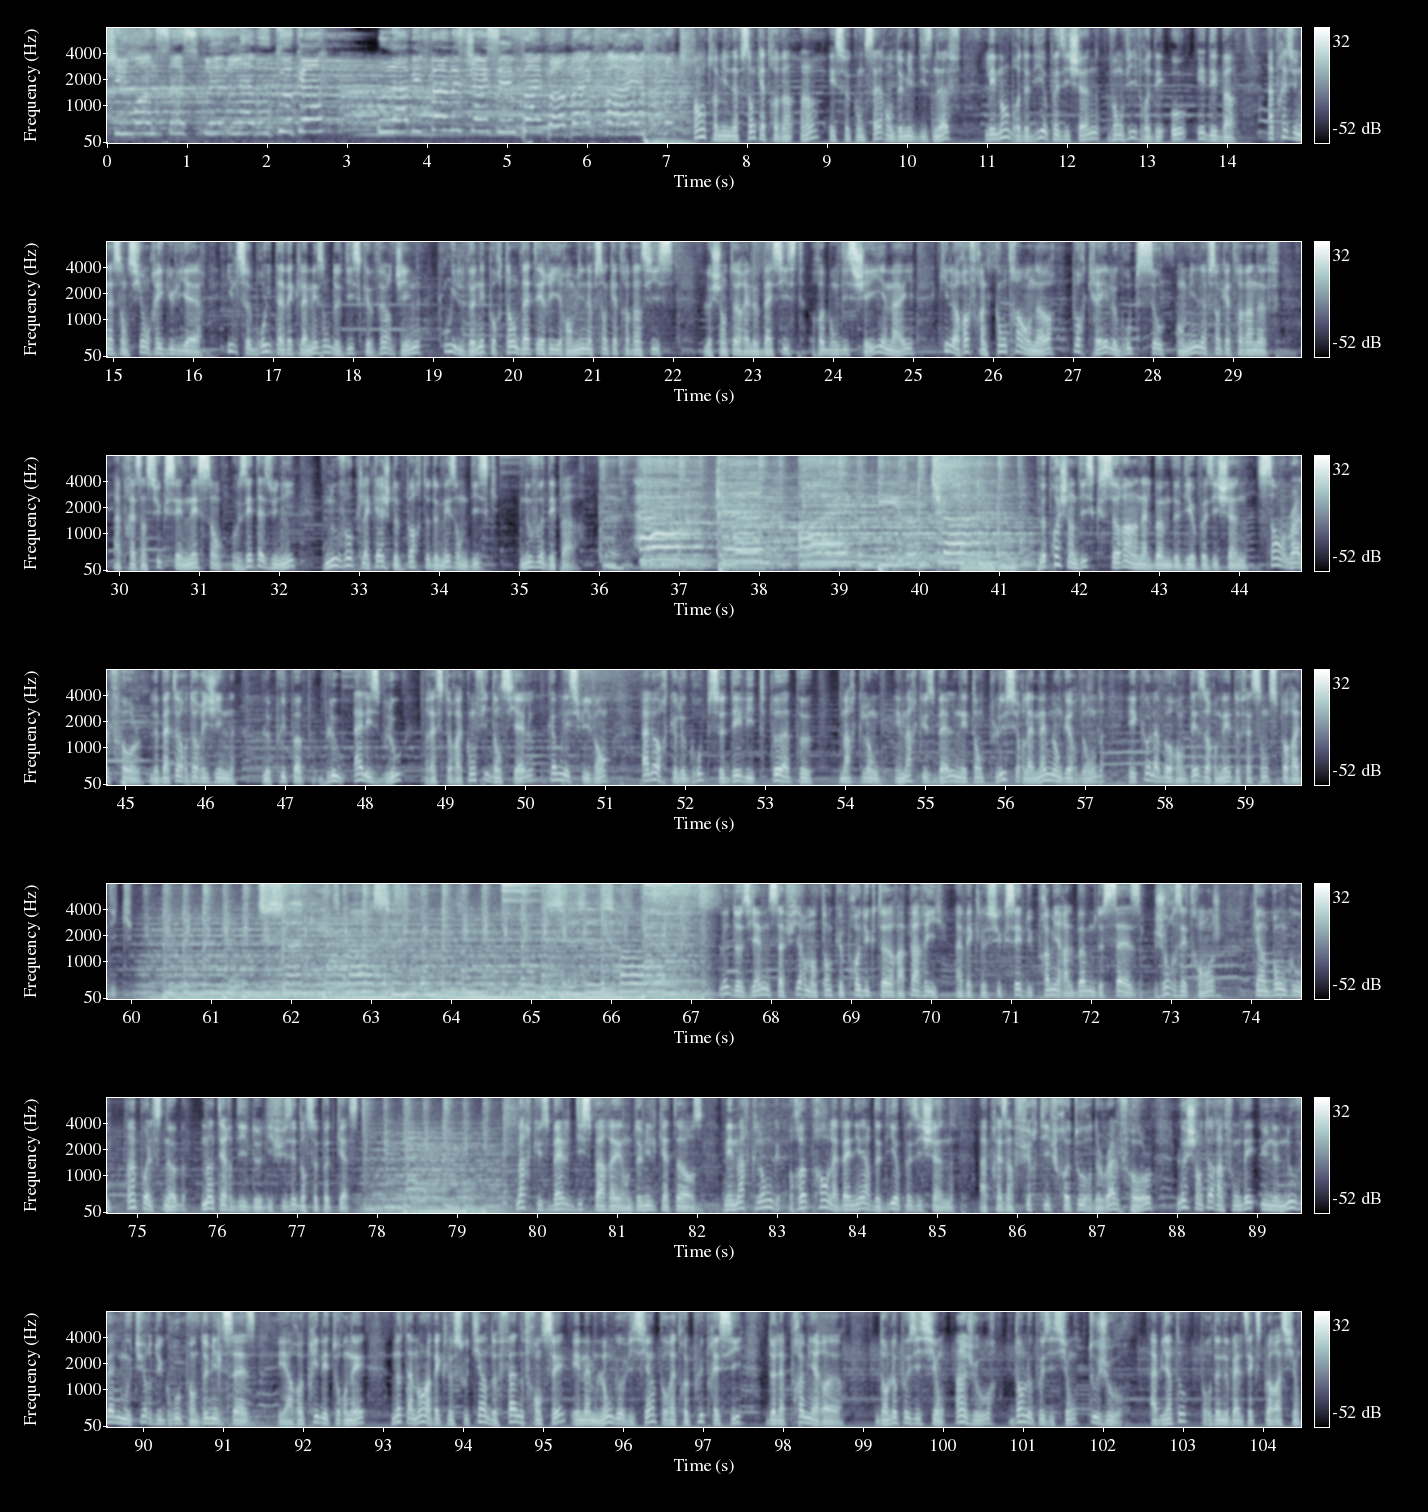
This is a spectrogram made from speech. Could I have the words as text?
Entre 1981 et ce concert en 2019, les membres de The Opposition vont vivre des hauts et des bas. Après une ascension régulière, ils se brouillent avec la maison de disques Virgin, où ils venaient pourtant d'atterrir en 1986. Le chanteur et le bassiste rebondissent chez EMI, qui leur offre un contrat en or pour créer le groupe So en 1989. Après un succès naissant aux États-Unis, nouveau claquage de porte de maison de disques, nouveau départ. Le prochain disque sera un album de The Opposition, sans Ralph Hall, le batteur d'origine. Le plus pop Blue Alice Blue restera confidentiel, comme les suivants, alors que le groupe se délite peu à peu, Mark Long et Marcus Bell n'étant plus sur la même longueur d'onde et collaborant désormais de façon sporadique. Le deuxième s'affirme en tant que producteur à Paris avec le succès du premier album de 16, Jours étranges, qu'un bon goût, un poil snob, m'interdit de diffuser dans ce podcast. Marcus Bell disparaît en 2014, mais Mark Long reprend la bannière de The Opposition. Après un furtif retour de Ralph Hall, le chanteur a fondé une nouvelle mouture du groupe en 2016 et a repris les tournées, notamment avec le soutien de fans français et même longoviciens pour être plus précis, de la première heure. Dans l'opposition un jour, dans l'opposition toujours. À bientôt pour de nouvelles explorations.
